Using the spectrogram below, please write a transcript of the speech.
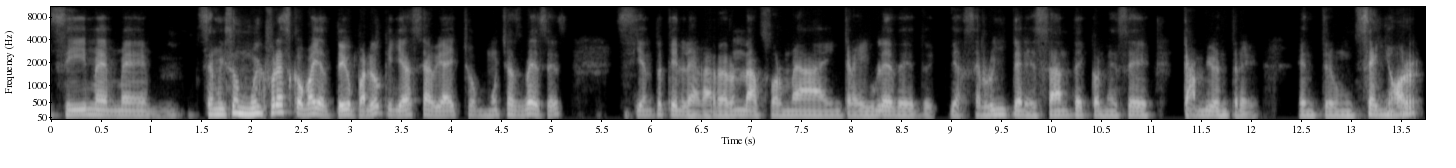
sí, me, me, se me hizo muy fresco, vaya, te digo, para lo que ya se había hecho muchas veces, siento que le agarraron la forma increíble de, de hacerlo interesante con ese cambio entre entre un señor,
